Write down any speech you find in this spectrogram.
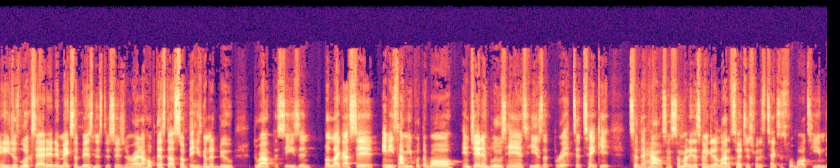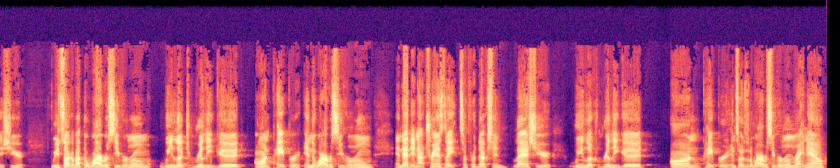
and he just looks at it and makes a business decision, right? I hope that's not something he's going to do throughout the season. But like I said, anytime you put the ball in Jaydon Blue's hands, he is a threat to take it to the house and somebody that's going to get a lot of touches for this Texas football team this year. We talk about the wide receiver room. We looked really good on paper in the wide receiver room, and that did not translate to production last year. We look really good on paper in terms of the wide receiver room right now.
